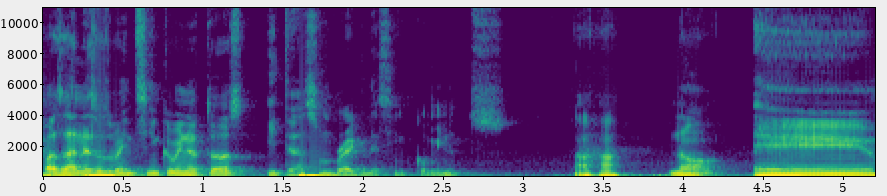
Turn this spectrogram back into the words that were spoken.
pasan esos 25 minutos y te das un break de 5 minutos, Ajá. ¿no? Eh,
